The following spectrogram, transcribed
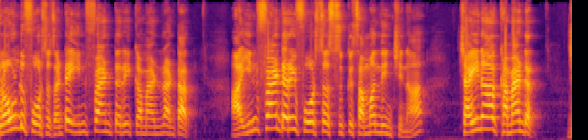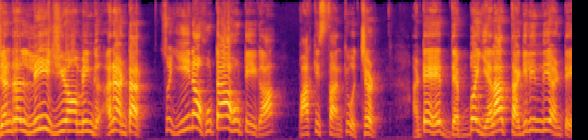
గ్రౌండ్ ఫోర్సెస్ అంటే ఇన్ఫాంటరీ కమాండ్ అంటారు. ఆ ఇన్ఫాంటరీ ఫోర్సెస్కి సంబంధించిన China commander general Li Jiaming అని అంటారు. సో ఈయన హుటాహుటీగా పాకిస్తాన్కి వచ్చాడు. అంటే దెబ్బ ఎలా తగిలింది అంటే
